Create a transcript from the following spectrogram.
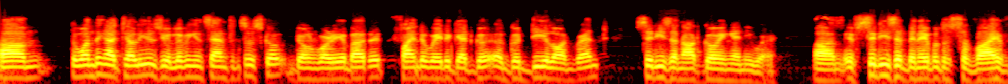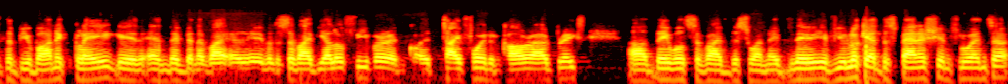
Um, the one thing i tell you is you're living in san francisco don't worry about it. Find a way to get go- a good deal on rent. Cities are not going anywhere um, if cities have been able to survive the bubonic plague and, they've been able to survive yellow fever and typhoid and cholera outbreaks, uh, they will survive this one. If, they, if you look at the Spanish influenza,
